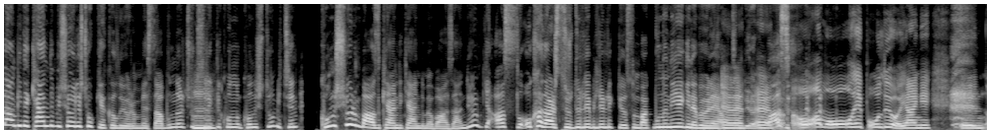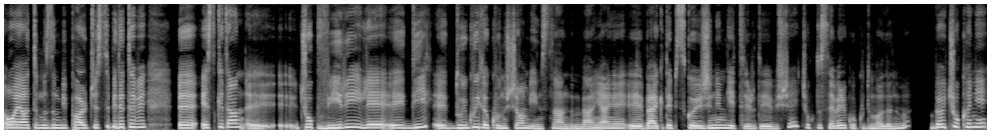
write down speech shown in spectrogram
ben bir de kendimi şöyle çok yakalıyorum mesela. Bunları çok sürekli konu, konuştuğum için konuşuyorum bazı kendi kendime bazen. Diyorum ki Aslı o kadar sürdürülebilirlik diyorsun bak bunu niye yine böyle yaptın evet, diyorum evet. bazen. o, ama o hep oluyor yani e, o hayatımızın bir parçası. Bir de tabii e, eskiden e, çok veriyle e, değil e, duyguyla konuşan bir insandım ben. Yani e, belki de psikolojinin getirdiği bir şey. Çok da severek okudum alanımı. Böyle çok hani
